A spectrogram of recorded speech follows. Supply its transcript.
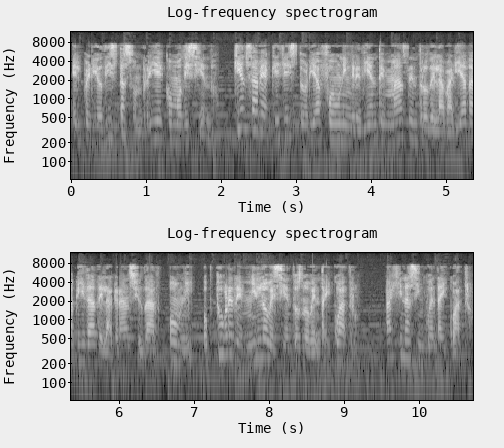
el periodista sonríe como diciendo, ¿quién sabe aquella historia fue un ingrediente más dentro de la variada vida de la gran ciudad, Omni, octubre de 1994, página 54.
